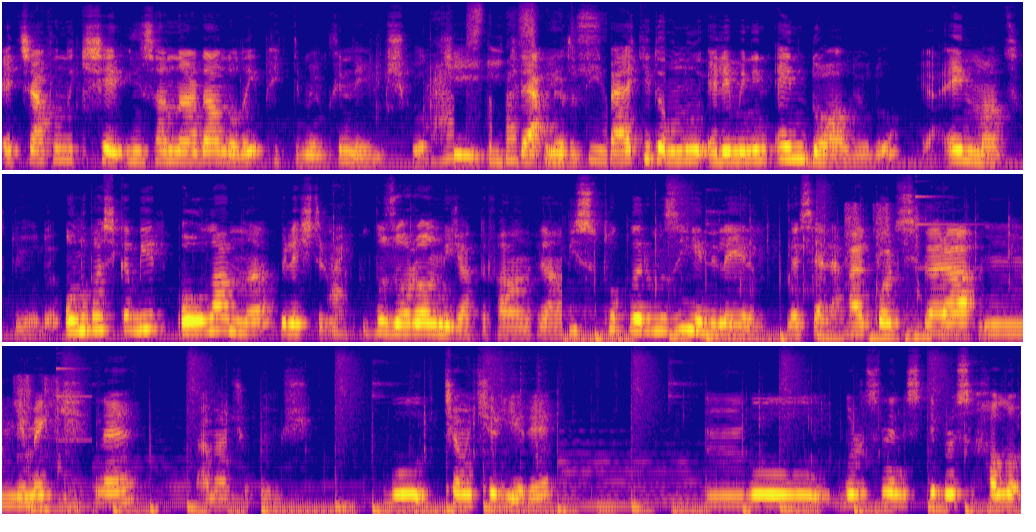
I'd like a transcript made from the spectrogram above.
etrafındaki şey insanlardan dolayı pek de mümkün değilmiş bu. Ki iyi de yapmıyoruz. Belki de onu elemenin en doğal yolu, ya en mantıklı yolu. Onu başka bir oğlanla birleştirmek. Bu zor olmayacaktır falan filan. Bir stoklarımızı yenileyelim. Mesela alkol, sigara, hmm, yemek ne? Hemen uyumuş. Bu çamaşır yeri. Hmm, bu burası neresi? Burası halo.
